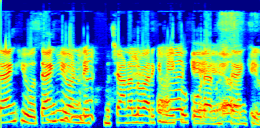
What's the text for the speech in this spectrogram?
థ్యాంక్ యూ థ్యాంక్ యూ అండి. మీ ఛానల్ వారికి మీకు కూడా. థ్యాంక్ యూ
